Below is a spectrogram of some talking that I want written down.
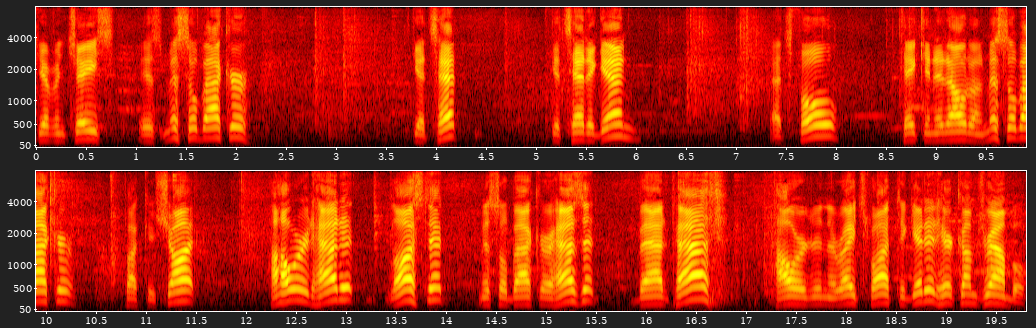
Giving chase is Misselbacher. Gets hit, gets hit again. That's Foe, taking it out on Misselbacher. Puck is shot. Howard had it, lost it. Misselbacher has it. Bad pass. Howard in the right spot to get it. Here comes Rambo.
